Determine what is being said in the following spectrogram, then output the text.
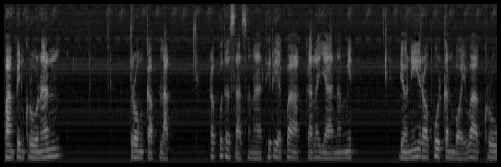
ความเป็นครูนั้น ตรงกับหลัก พระพุทธศาสนาที่เรียกว่ากาลยานามิตร เดี๋ยวนี้เราพูดกันบ่อยว่าครู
